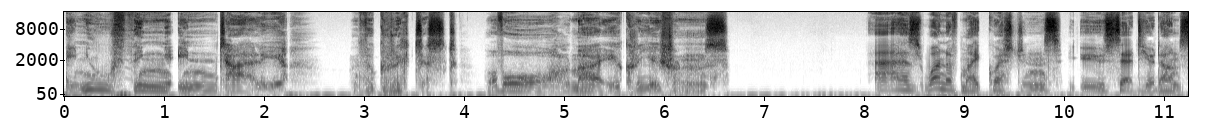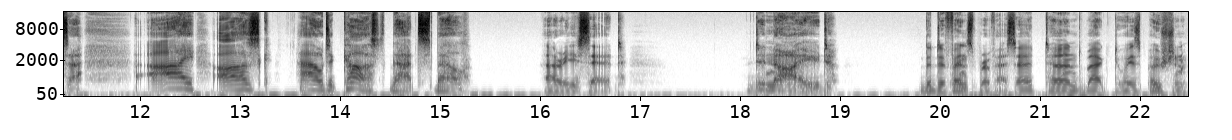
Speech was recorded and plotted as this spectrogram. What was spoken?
a new thing entirely, the greatest of all my creations. As one of my questions you said you'd answer, I ask how to cast that spell, Harry said. Denied. The defense professor turned back to his potion,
